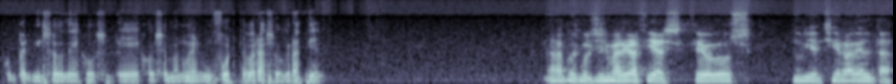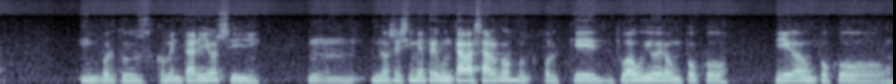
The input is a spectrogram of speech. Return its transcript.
con permiso de José, José Manuel. Un fuerte abrazo, gracias. Pues muchísimas gracias, CO2 en Sierra Delta, por tus comentarios y mm, no sé si me preguntabas algo porque tu audio era un poco, me llegaba un poco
